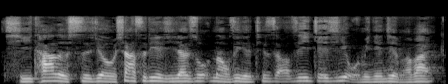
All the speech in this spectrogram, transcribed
其他的事就下次练习再说。那我自己的介绍，自己解析，我明天见，拜拜。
